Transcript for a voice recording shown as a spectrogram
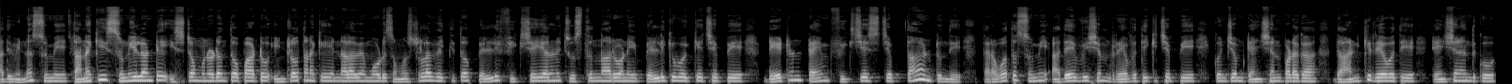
అది విన్న సుమి తనకి సునీల్ అంటే ఇష్టం ఉండడంతో పాటు ఇంట్లో తనకి నలభై మూడు సంవత్సరాల వ్యక్తితో పెళ్ళి ఫిక్స్ చేయాలని చూస్తున్నారు అని పెళ్ళికి ఓకే చెప్పి డేట్ అండ్ టైం ఫిక్స్ చేసి చెప్తా అంటుంది. తర్వాత సుమి అదే విషయం రేవతికి చెప్పి కొంచెం టెన్షన్ పడగా దానికి రేవతి టెన్షన్ ఎందుకు?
